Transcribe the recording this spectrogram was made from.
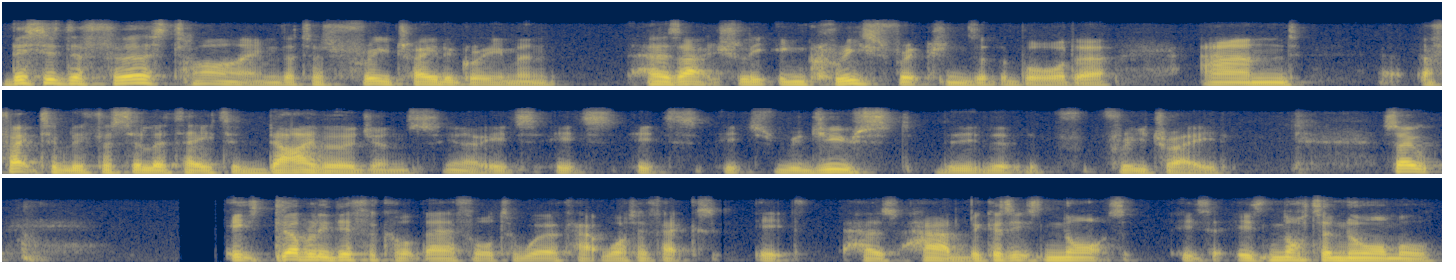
This is the first time that a free trade agreement has actually increased frictions at the border and effectively facilitated divergence. You know, it's it's it's it's reduced the, the, the free trade. So it's doubly difficult, therefore, to work out what effects it has had because it's not it's not a normal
